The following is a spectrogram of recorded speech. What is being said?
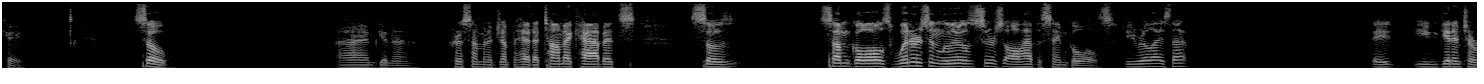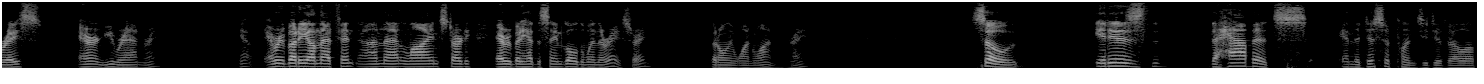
Okay. So, I'm going to, Chris, I'm going to jump ahead. Atomic habits. So, some goals, winners and losers all have the same goals. Do you realize that? They, you get into a race. Aaron, you ran, right? Yeah, everybody on that fin- on that line started. everybody had the same goal to win the race, right? But only one won, right? So, it is the, the habits and the disciplines you develop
